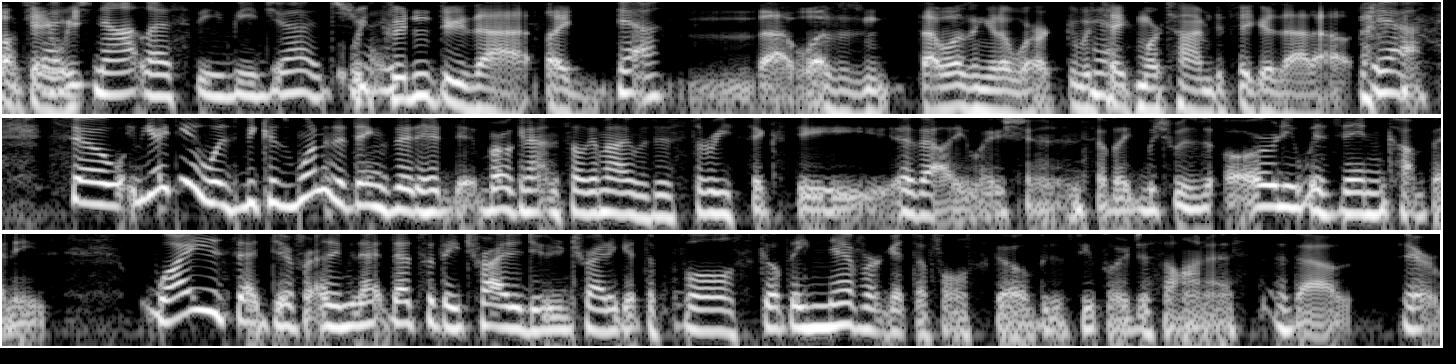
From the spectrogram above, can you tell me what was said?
okay, Judge we, not lest you be judged. we right? couldn't do that. Like Yeah. that wasn't, that wasn't going to work. It would Yeah. take more time to figure that out. yeah. So the idea was because one of the things that had broken out in Silicon Valley was this 360 evaluation and stuff like, which was already within companies. Why is that different? I mean, that, that's what they try to do to try to get the full scope. They never get the full scope because people are dishonest about their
